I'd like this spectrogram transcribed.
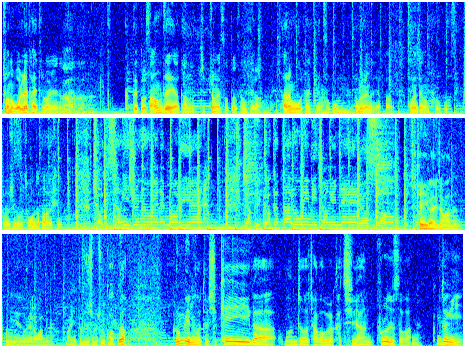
저는 원래 타이틀로 하려 했는데 아, 아, 그때 또 사운드에 약간 집중했었던 상태라 다른 곡을 타이틀을 하고 음. 그 노래는 약간 공연 때만 부르고 그런 식으로 저 혼자 사랑했습니다. K가 애정하는 본인의 노래라고 합니다. 많이 들어주시면 좋을 것 같고요. 그런 게 있는 것 같아요. CK가 먼저 작업을 같이 한 프로듀서가 네. 굉장히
